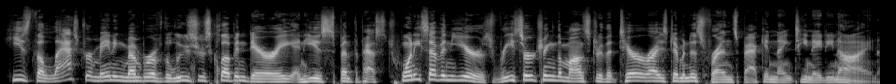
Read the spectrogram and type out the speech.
He's the last remaining member of the Losers Club in Derry, and he has spent the past 27 years researching the monster that terrorized him and his friends back in 1989.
